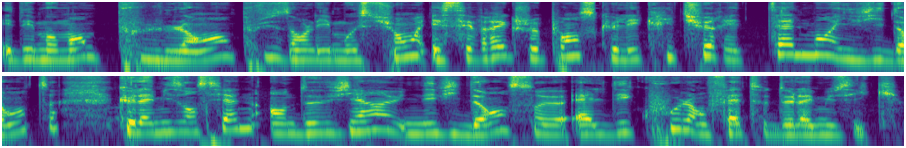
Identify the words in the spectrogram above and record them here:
et des moments plus lents, plus dans l'émotion et c'est vrai que je pense que l'écriture est tellement évidente que la mise en scène en devient une évidence, Euh, elle découle en fait de la musique.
